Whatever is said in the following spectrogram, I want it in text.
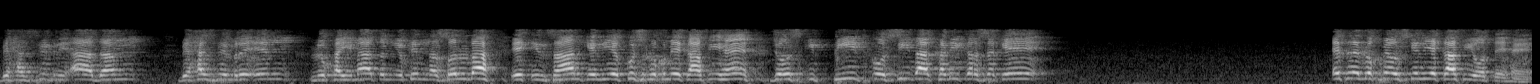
بے ابن آدم بے امرئن لقیمات یقن صلبہ۔ ایک انسان کے لیے کچھ رقمے کافی ہیں جو اس کی پیٹھ کو سیدھا کھڑی کر سکیں۔ اتنے لقمے اس کے لیے کافی ہوتے ہیں۔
